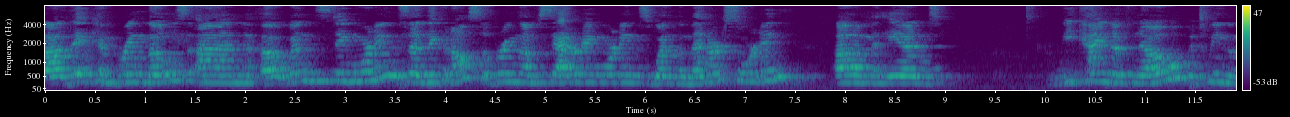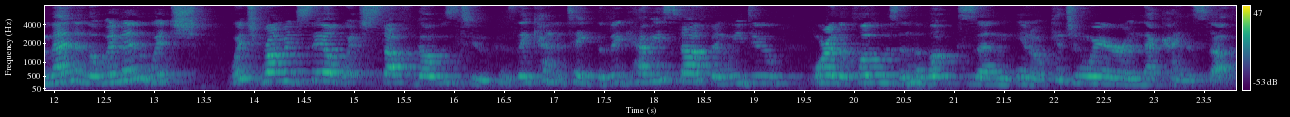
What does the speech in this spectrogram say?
uh, they can bring those on uh, Wednesday mornings, and they can also bring them Saturday mornings when the men are sorting. Um, and we kind of know between the men and the women which which rummage sale which stuff goes to, because they kind of take the big heavy stuff, and we do more of the clothes and the books and, you know, kitchenware and that kind of stuff.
